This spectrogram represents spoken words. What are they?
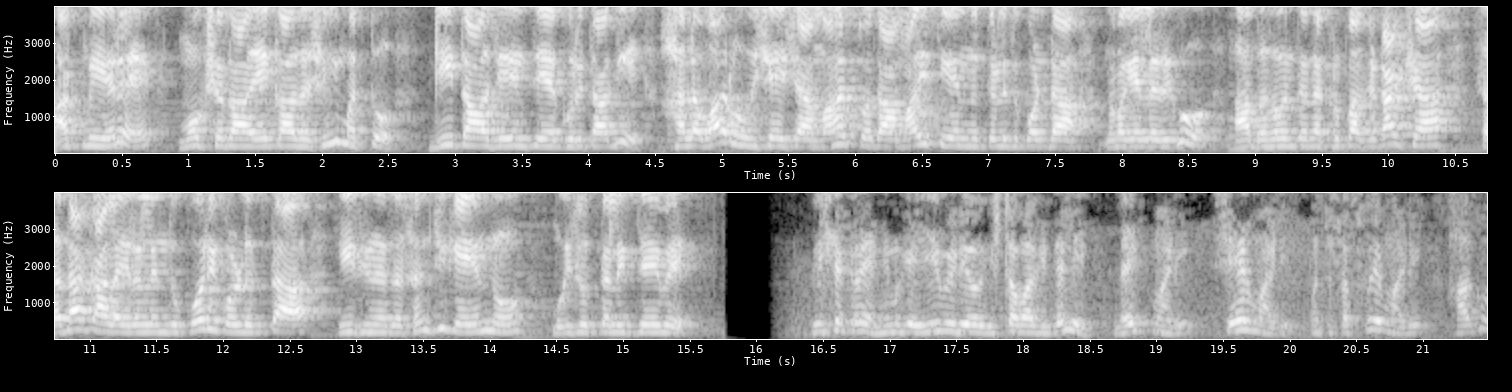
ಆತ್ಮೀಯರೇ, ಮೋಕ್ಷದ ಏಕಾದಶಿ ಮತ್ತು ಗೀತಾ ಜಯಂತಿಯ ಕುರಿತಾಗಿ ಹಲವಾರು ವಿಶೇಷ ಮಹತ್ವದ ಮಾಹಿತಿಯನ್ನು ತಿಳಿದುಕೊಂಡ ನಮಗೆಲ್ಲರಿಗೂ ಆ ಭಗವಂತನ ಕೃಪಾ ಕಟಾಕ್ಷ ಸದಾಕಾಲ ಇರಲೆಂದು ಕೋರಿಕೊಳ್ಳುತ್ತಾ ಈ ದಿನದ ಸಂಚಿಕೆಯನ್ನು ಮುಗಿಸುತ್ತಲಿದ್ದೇವೆ. ವೀಕ್ಷಕರೇ, ನಿಮಗೆ ಈ ವಿಡಿಯೋ ಇಷ್ಟವಾಗಿದ್ದಲ್ಲಿ ಲೈಕ್ ಮಾಡಿ, ಶೇರ್ ಮಾಡಿ ಮತ್ತು ಸಬ್ಸ್ಕ್ರೈಬ್ ಮಾಡಿ ಹಾಗೂ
